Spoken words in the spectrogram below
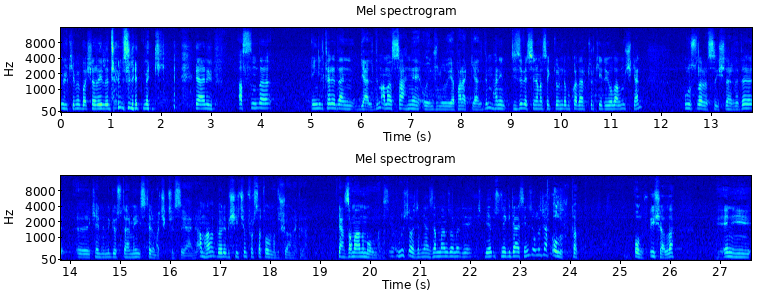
ülkemi başarıyla temsil etmek. yani aslında İngiltere'den geldim ama sahne oyunculuğu yaparak geldim. Hani dizi ve sinema sektöründe bu kadar Türkiye'de yol almışken uluslararası işlerde de e, kendimi göstermeyi isterim açıkçası yani. Ama böyle bir şey için fırsat olmadı şu ana kadar. Yani zamanım olmadı. E, Onu soracağım. Yani zamanınız olmadı. e, Biraz üstüne giderseniz olacak. Olur tabii. Olur İnşallah En iyi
